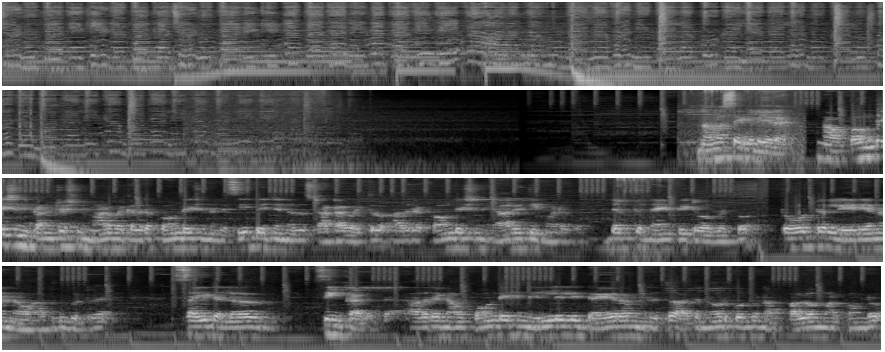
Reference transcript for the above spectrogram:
ಚಣು ತದಿ ಗಿಡ ತಗ ತರಿ ಗಿಡ ತದರಿನ ತದಿ ದೀತ ಆನಂದಂ ಧನವನಿ ತಲಪುಗ ಎದಲನು ಕಲುಪಗ ಮೊದಲಿಕ ಮೊದಲಿಕ ಮಣಿಗೆ. ನಮಸ್ತೆ ಗೆಳೆಯರೆ. ನಾವು ಫೌಂಡೇಶನ್ ಕನ್ಸ್ಟ್ರಕ್ಷನ್ ಮಾಡಬೇಕಾದ್ರೆ ಫೌಂಡೇಶನ್ ಅಲ್ಲಿ ಸೀಪೇಜ್ ಅನ್ನೋದು ಸ್ಟಾರ್ಟ್ ಆಗೋಯ್ತು. ಆದರೆ ಫೌಂಡೇಶನ್ ಯಾವ ರೀತಿ ಮಾಡೋದು? ಡೆಪ್ತ್ ನೈನ್ ಫೀಟ್ ಹೋಗ್ಬೇಕು. ಟೋಟಲ್ ಏರಿಯಾನ ನಾವು ಬಿಟ್ರೆ ಸೈಡ್ ಎಲ್ಲ ಸಿಂಕ್ ಆಗುತ್ತೆ. ಆದರೆ ನಾವು ಫೌಂಡೇಶನ್ ಎಲ್ಲೆಲ್ಲಿ ಡಯಾಗ್ರಾಮ್ ಇರುತ್ತೋ ಅದನ್ನ ನೋಡಿಕೊಂಡು ನಾವು ಫಾಲೋ ಮಾಡಿಕೊಂಡು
